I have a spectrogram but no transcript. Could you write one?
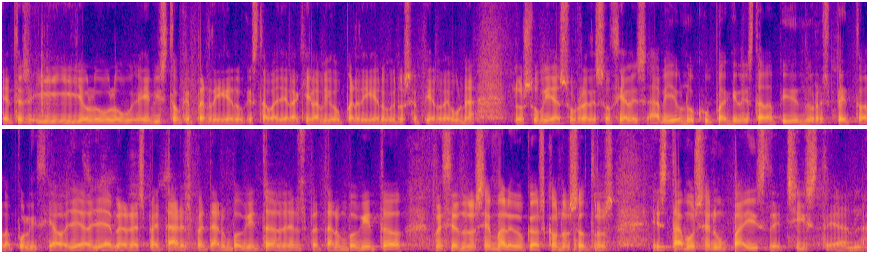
Entonces, y, yo luego lo, he visto que Perdiguero, que estaba ayer aquí, el amigo Perdiguero, que no se pierde una, lo subía a sus redes sociales, había un ocupa que le estaba pidiendo respeto a la policía. Oye, oye, pero respetar, respetar un poquito, ¿eh? respetar un poquito, diciendo, no sean maleducados con nosotros. Estamos en un país de chiste, Ana.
